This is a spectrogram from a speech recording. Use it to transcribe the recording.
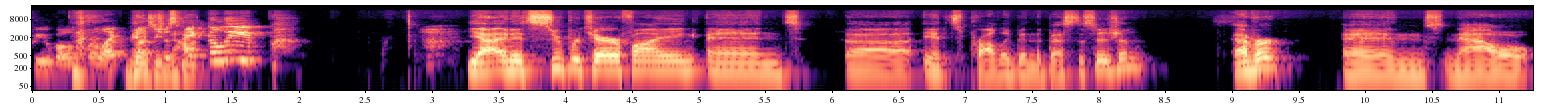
we both were like, let's just not. make the leap. Yeah, and it's super terrifying, and uh, it's probably been the best decision ever. And now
